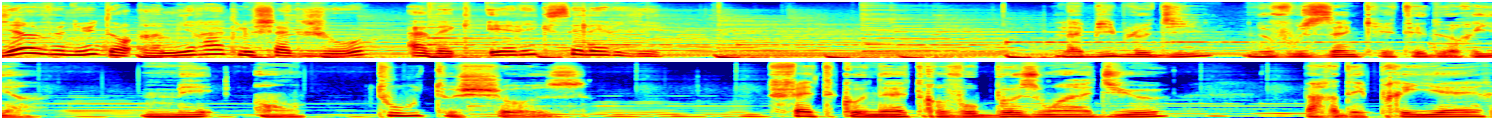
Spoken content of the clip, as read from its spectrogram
Bienvenue dans Un miracle chaque jour avec Éric Sellerier. La Bible dit Ne vous inquiétez de rien, mais en toute chose. Faites connaître vos besoins à Dieu par des prières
